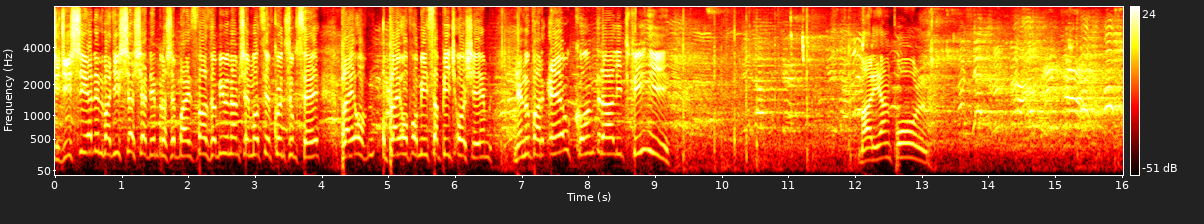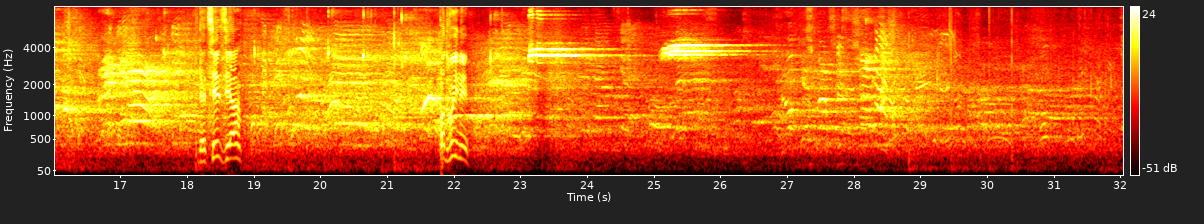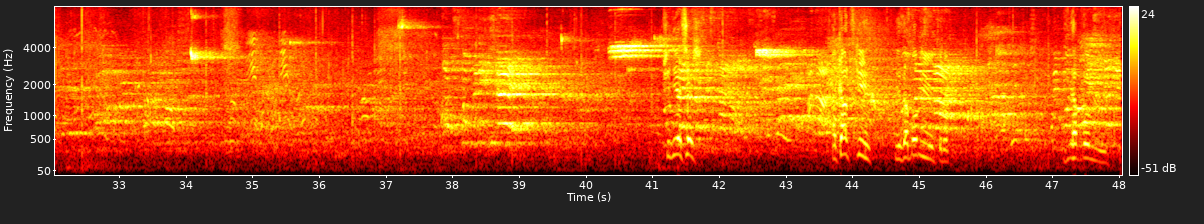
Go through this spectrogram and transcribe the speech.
31-27, proszę Państwa, zrobiły nam się emocje w końcówce. Playoff, playoff o miejsca 5-8. Nenufar EU kontra Litwini. Marian Pol. Decyzja. Podwójny. 36. Акадский не запомнил утро. Не запомнил.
